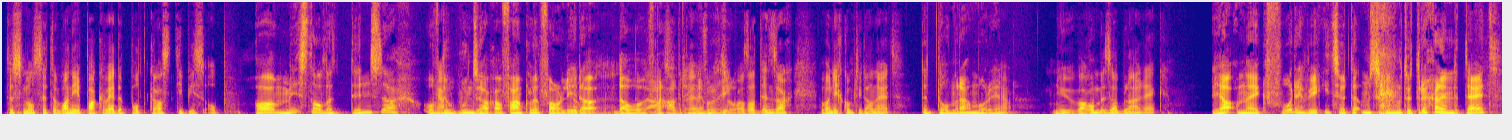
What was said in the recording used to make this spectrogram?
tussen ons zitten. Wanneer pakken wij de podcast typisch op? Oh, meestal de dinsdag of Ja. de woensdag, afhankelijk van wanneer dat, dat we Inderdaad, vergaderingen eh, hebben. Vorige week was dat dinsdag. En wanneer komt die dan uit? De donderdagmorgen. Ja. Ja. Nu, waarom is dat belangrijk? omdat ik vorige week iets vertelde. Misschien moeten we teruggaan in de tijd.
